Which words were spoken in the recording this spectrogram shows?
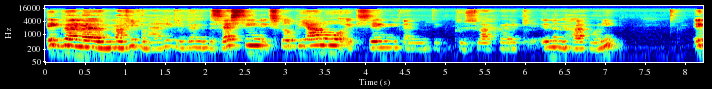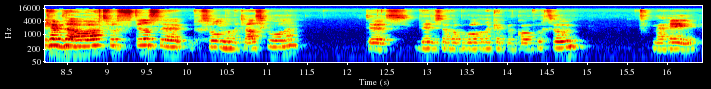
ik ben eh, Marie van Herrik. Ik ben 16, ik speel piano, ik zing en ik doe slagwerk in een harmonie. Ik heb de award voor stilste persoon van de klas gewonnen. Dus dit is nogal behoorlijk uit mijn comfortzone. Maar hey,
